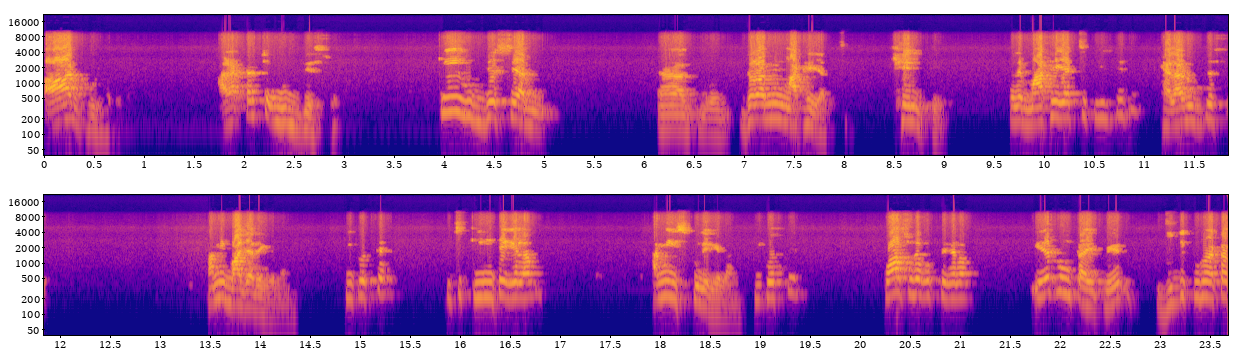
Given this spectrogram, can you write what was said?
আর ভুল হবে না। আর একটা হচ্ছে উদ্দেশ্য। কি উদ্দেশ্যে আমি ধরো আমি মাঠে যাচ্ছি, খেলতে, তাহলে মাঠে যাচ্ছি কি খেলার উদ্দেশ্যে। আমি বাজারে গেলাম। কি করতে? কিছু কিনতে গেলাম। আমি স্কুলে গেলাম। কি করতে? পড়াশোনা করতে গেলাম। এরকম টাইপের যদি কোনো একটা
